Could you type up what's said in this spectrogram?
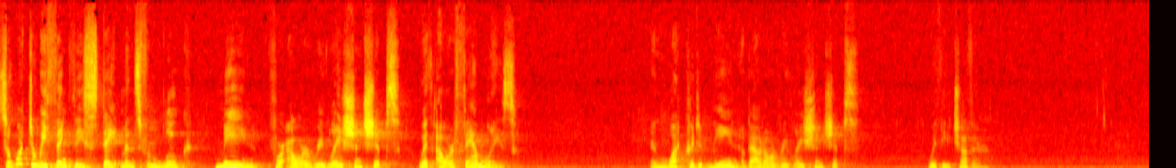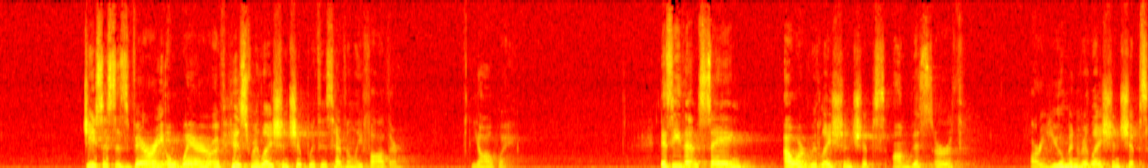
So, what do we think these statements from Luke mean for our relationships with our families? And what could it mean about our relationships with each other? Jesus is very aware of his relationship with his heavenly Father, Yahweh. Is he then saying our relationships on this earth our human relationships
